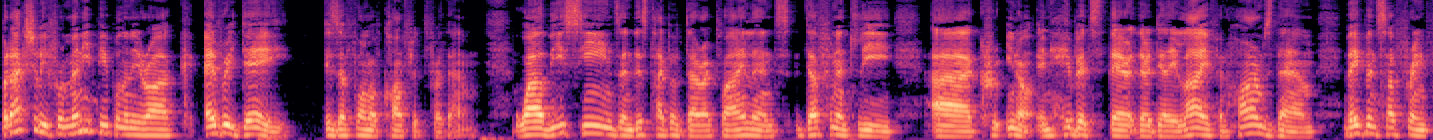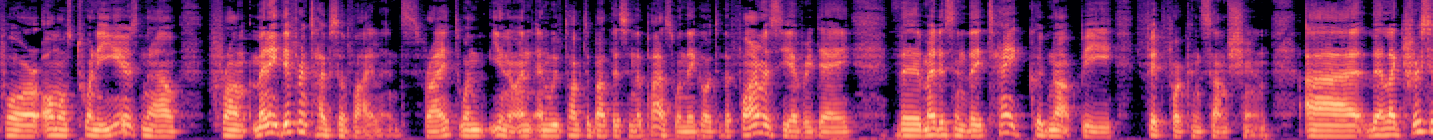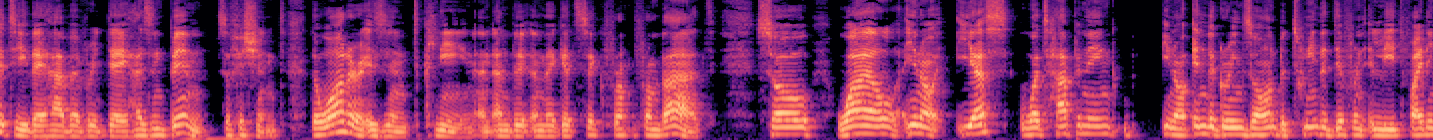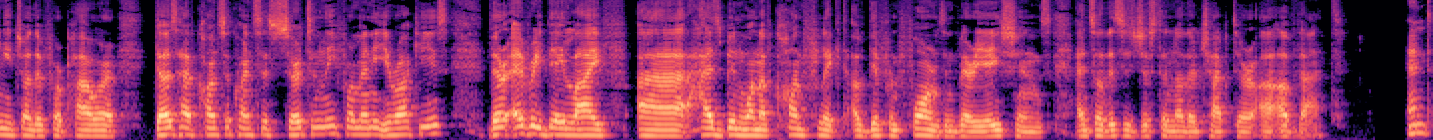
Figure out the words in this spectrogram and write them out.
But actually, for many people in Iraq, every day is a form of conflict for them. While these scenes and this type of direct violence definitely uh, you know, inhibits their, their daily life and harms them. They've been suffering for almost 20 years now from many different types of violence, right? When, you know, and, and we've talked about this in the past. When they go to the pharmacy every day, the medicine they take could not be fit for consumption. Uh, the electricity they have every day hasn't been sufficient. The water isn't clean and, and, the, and they get sick from, from that. So while, you know, yes, what's happening, you know, in the green zone between the different elite fighting each other for power does have consequences, certainly for many Iraqis. Their everyday life, uh, has been one of conflict of different forms and variations. And so this is just another chapter uh, of that. And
